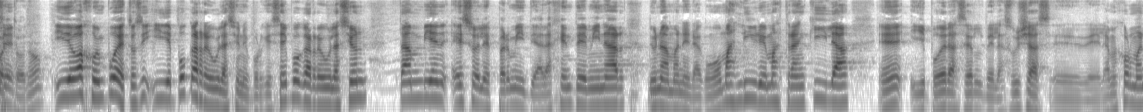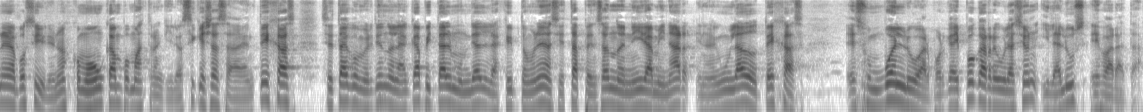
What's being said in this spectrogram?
impuesto, ¿no? Y de bajo impuestos, sí, y de pocas regulaciones, porque si hay poca regulación, también eso les permite a la gente minar de una manera como más libre, más tranquila, ¿eh? y poder hacer de las suyas eh, de la mejor manera posible, ¿no? Es como un campo más tranquilo. Así que ya saben, Texas se está convirtiendo en la capital mundial de las criptomonedas. Si estás pensando en ir a minar en algún lado, Texas es un buen lugar, porque hay poca regulación y la luz es barata.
